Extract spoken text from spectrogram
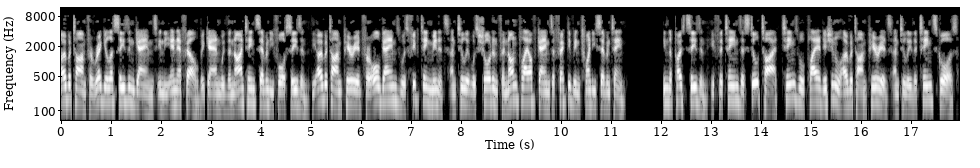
Overtime for regular season games in the NFL began with the 1974 season. The overtime period for all games was 15 minutes until it was shortened for non-playoff games effective in 2017. In the postseason, if the teams are still tied, teams will play additional overtime periods until either team scores.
